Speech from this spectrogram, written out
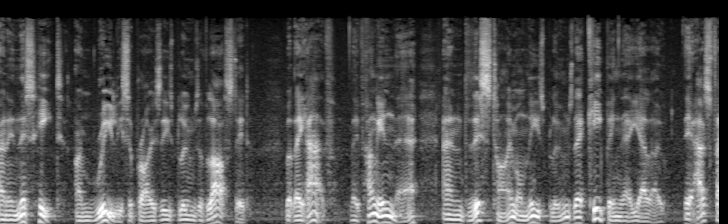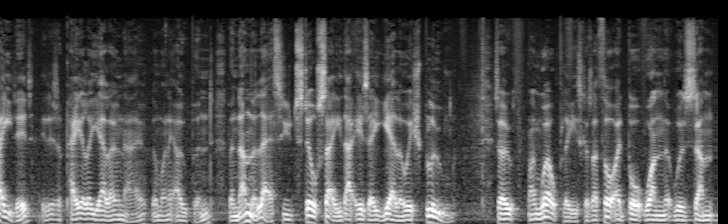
and in this heat I'm really surprised these blooms have lasted. But they have. They've hung in there and this time on these blooms they're keeping their yellow it has faded, it is a paler yellow now than when it opened, but nonetheless you'd still say that is a yellowish bloom. So I'm well pleased because I thought I'd bought one that was um,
